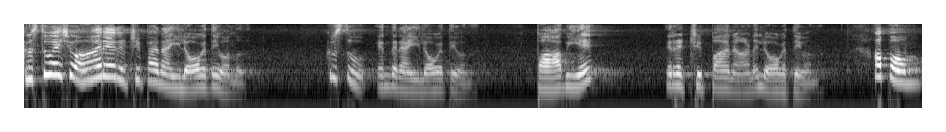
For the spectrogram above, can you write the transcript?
ക്രിസ്തുവേശു ആരെ രക്ഷിപ്പാനായി ലോകത്തിൽ വന്നത്? ക്രിസ്തു എന്തിനായി ഈ ലോകത്തിൽ വന്നത്? പാപിയെ രക്ഷിപ്പാനാണ് ലോകത്തിൽ വന്നത്. അപ്പം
